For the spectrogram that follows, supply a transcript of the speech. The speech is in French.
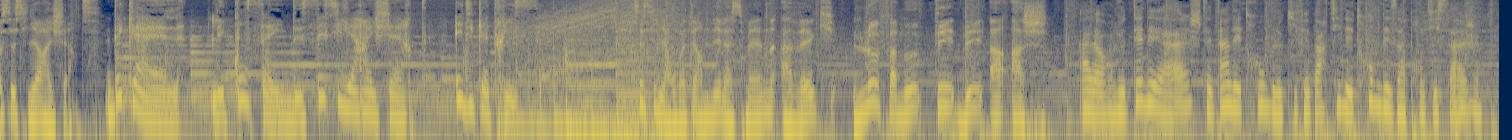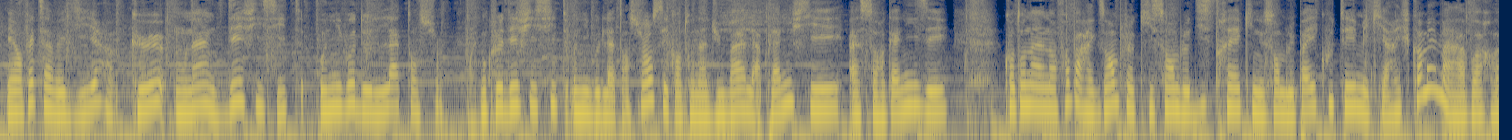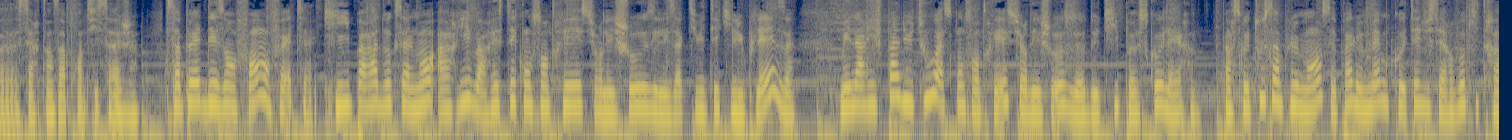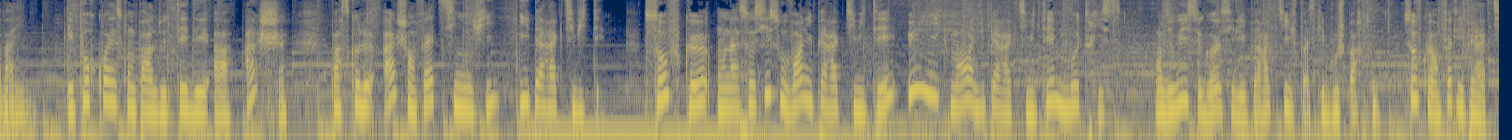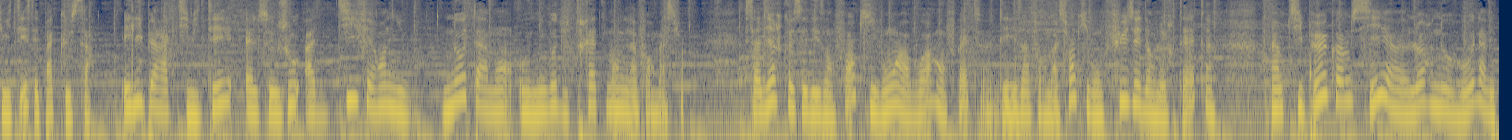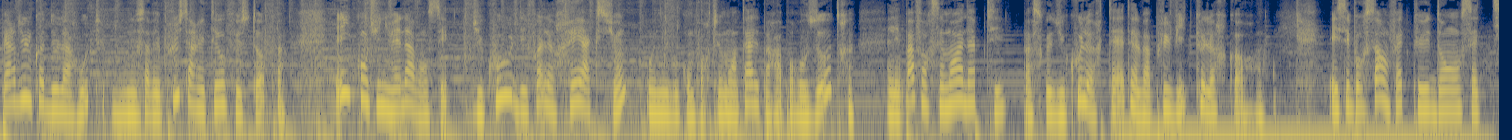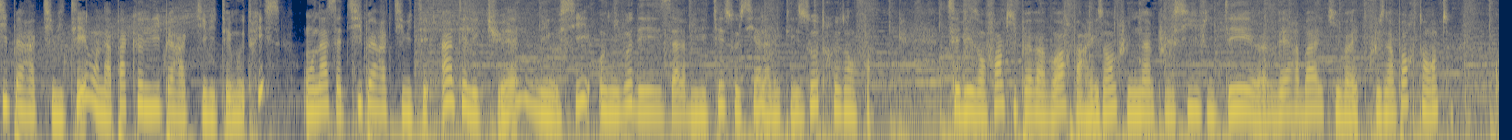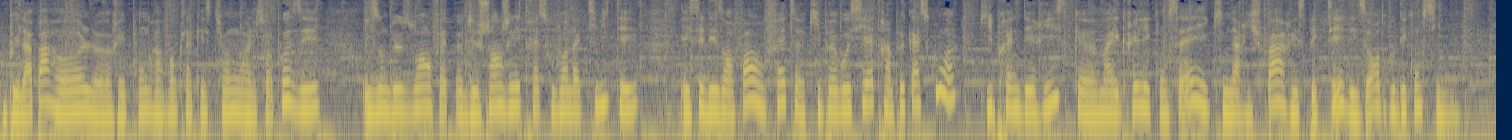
Cécilia Reichert. DKL, les conseils de Cécilia Reichert, éducatrice. Cécilia, on va terminer la semaine avec le fameux TDAH. Alors, le TDAH, c'est un des troubles qui fait partie des troubles des apprentissages. Et en fait, ça veut dire que on a un déficit au niveau de l'attention. Donc, le déficit au niveau de l'attention, c'est quand on a du mal à planifier, à s'organiser. Quand on a un enfant, par exemple, qui semble distrait, qui ne semble pas écouter, mais qui arrive quand même à avoir euh, certains apprentissages. Ça peut être des enfants, en fait, qui paradoxalement arrivent à rester concentrés sur les choses et les activités qui lui plaisent, mais n'arrivent pas du tout à se concentrer sur des choses de type scolaire. Parce que tout simplement, c'est pas le même côté du cerveau qui travaille. Et pourquoi est-ce qu'on parle de TDAH Parce que le H en fait signifie hyperactivité. Sauf que on associe souvent l'hyperactivité uniquement à l'hyperactivité motrice. On dit oui, ce gosse il est hyperactif parce qu'il bouge partout. Sauf qu'en fait l'hyperactivité c'est pas que ça. Et l'hyperactivité, elle se joue à différents niveaux, notamment au niveau du traitement de l'information. C'est-à-dire que c'est des enfants qui vont avoir en fait des informations qui vont fuser dans leur tête, un petit peu comme si euh, leurs neurones avaient perdu le code de la route, ils ne savaient plus s'arrêter au feu stop et ils continuaient d'avancer. Du coup, des fois leur réaction au niveau comportemental par rapport aux autres, elle n'est pas forcément adaptée parce que du coup leur tête, elle va plus vite que leur corps. Et c'est pour ça en fait que dans cette hyperactivité, on n'a pas que l'hyperactivité motrice, on a cette hyperactivité intellectuelle, mais aussi au niveau des habilités sociales avec les autres enfants. C'est des enfants qui peuvent avoir, par exemple, une impulsivité euh, verbale qui va être plus importante, couper la parole, euh, répondre avant que la question elle soit posée. Ils ont besoin en fait de changer très souvent d'activité. Et c'est des enfants en fait qui peuvent aussi être un peu casse-cou, hein, qui prennent des risques euh, malgré les conseils et qui n'arrivent pas à respecter des ordres ou des consignes.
